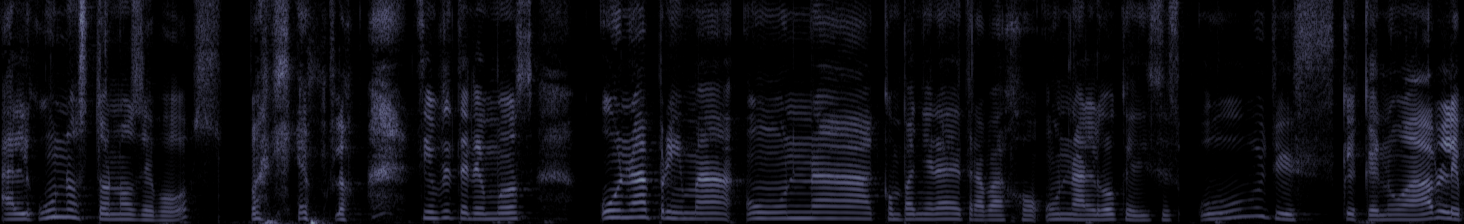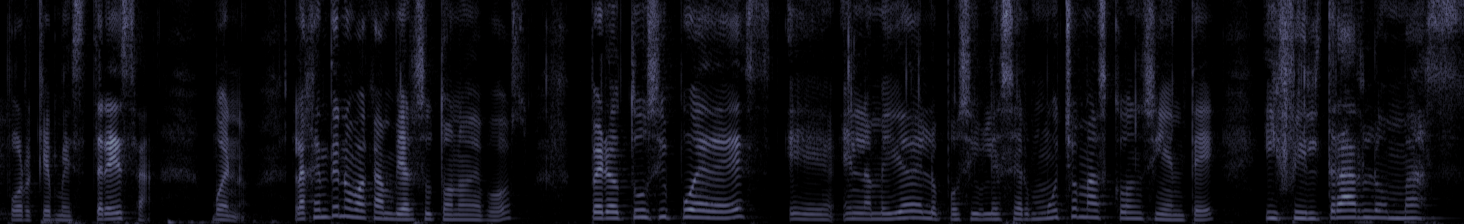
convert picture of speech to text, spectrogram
algunos tonos de voz. Por ejemplo, siempre tenemos una prima, una compañera de trabajo, un algo que dices, uy, es que, que no hable porque me estresa. Bueno, la gente no va a cambiar su tono de voz, pero tú sí puedes, eh, en la medida de lo posible, ser mucho más consciente y filtrarlo más.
